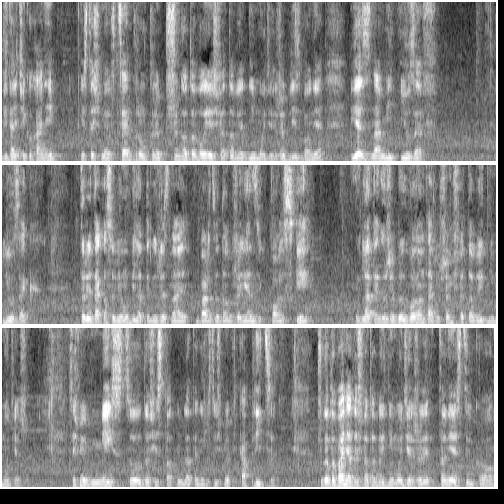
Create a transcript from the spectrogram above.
Witajcie kochani. Jesteśmy w centrum, które przygotowuje Światowe Dni Młodzieży w Lizbonie. Jest z nami Józef, Józek, który tak o sobie mówi, dlatego że zna bardzo dobrze język polski, dlatego że był wolontariuszem Światowych Dni Młodzieży. Jesteśmy w miejscu dość istotnym, dlatego że jesteśmy w kaplicy. Przygotowania do Światowych Dni Młodzieży to nie jest tylko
